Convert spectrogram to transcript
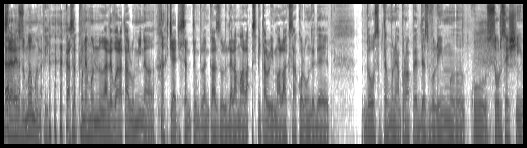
să rezumăm întâi, ca să punem în adevărata lumină ceea ce se întâmplă în cazul de la Mal Spitalului Malax, acolo unde de două săptămâni aproape dezvoluim uh, cu surse și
